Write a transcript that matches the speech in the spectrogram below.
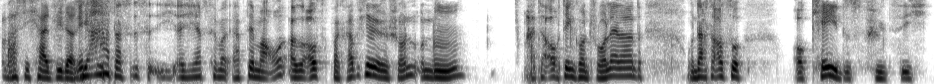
was ich halt wieder richtig. Ja, das ist, ich, ich hab's ja mal, hab den mal, also ausgepackt, habe ich ja schon und mhm. hatte auch den Controller in der Hand und dachte auch so, okay, das fühlt sich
